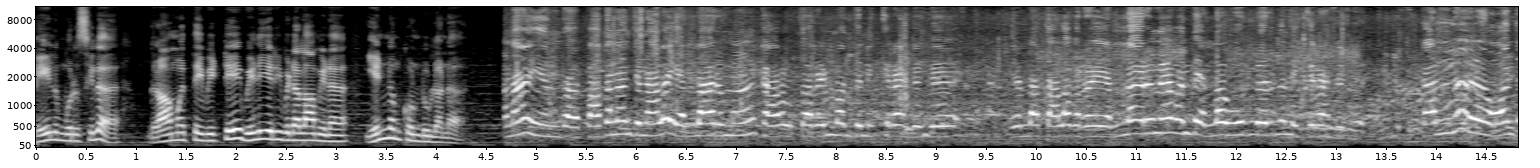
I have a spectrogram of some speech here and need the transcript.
மேலும் ஒரு சில கிராமத்தை விட்டே வெளியேறி விடலாம் என எண்ணம் கொண்டுள்ளனர். ஆனா இந்த பதினஞ்சு நாளா எல்லாருமே காவல்துறையும் வந்து நிக்கிறாங்கங்க. எல்லா தலைவர் எல்லாருமே வந்து எல்லா ஊர்ல இருந்து நிக்கிறாங்கங்க. கல் ஓஞ்ச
